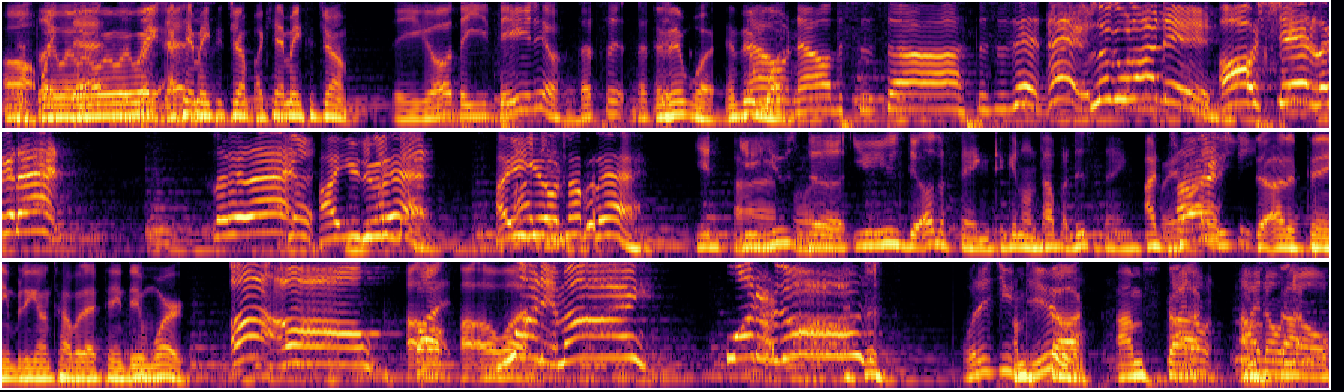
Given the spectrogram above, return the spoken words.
Oh, just wait, like wait, that, wait, wait, just wait, like I can't make the jump. I can't make the jump. There you go. There you, there you do. That's it. That's And it. then what? And then now, what? now this is uh this is it. Hey, look at what I did. Oh shit! Look at that! Look at that! How you do Not that? How you I get on top of that? You you Alright, use the you use the other thing to get on top of this thing. I tried actually- the other thing, but getting on top of that thing didn't work. Uh oh! Uh What? oh. Uh oh. What What? am I? What are those? What did you I'm do? stuck. I'm I stuck. don't I'm I don't stuck. know,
